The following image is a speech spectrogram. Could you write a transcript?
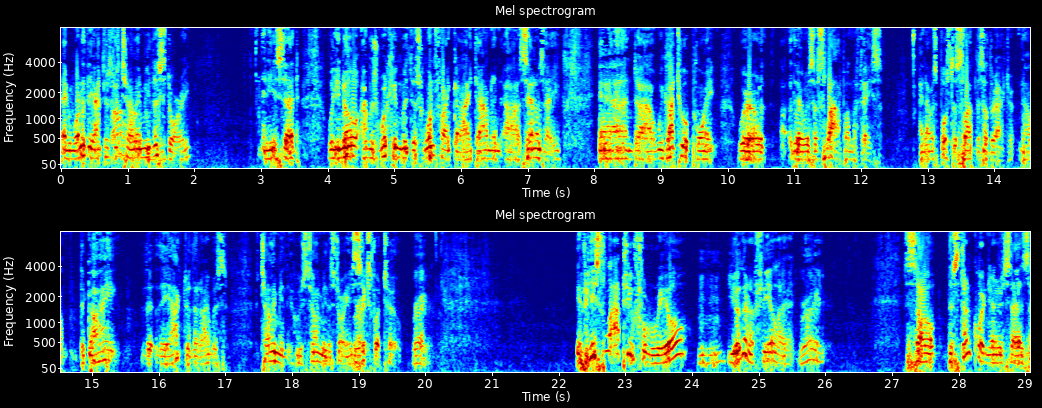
and one of the actors was telling me the story. And he said, Well, you know, I was working with this one fight guy down in uh, San Jose, and uh, we got to a point where uh, there was a slap on the face. And I was supposed to slap this other actor. Now, the guy, the, the actor that I was telling me, who was telling me the story, he's six foot two. right. If he slaps you for real, you're going to feel it. Right. So the stunt coordinator says,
